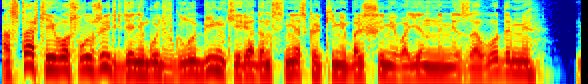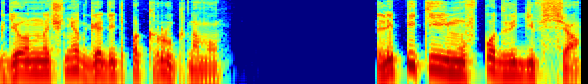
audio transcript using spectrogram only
Оставьте его служить где-нибудь в глубинке рядом с несколькими большими военными заводами, где он начнет гадить по-крупному. Лепите ему в подвиги все.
